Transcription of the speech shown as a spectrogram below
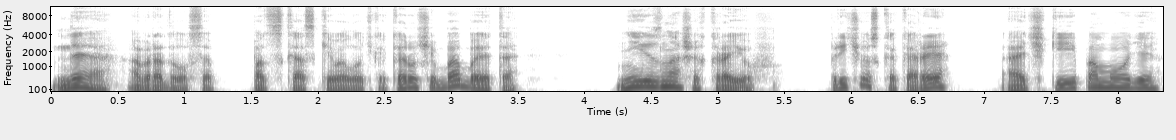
Да, обрадовался подсказки Володька. Короче, баба эта не из наших краев. Прическа каре, очки по моде,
